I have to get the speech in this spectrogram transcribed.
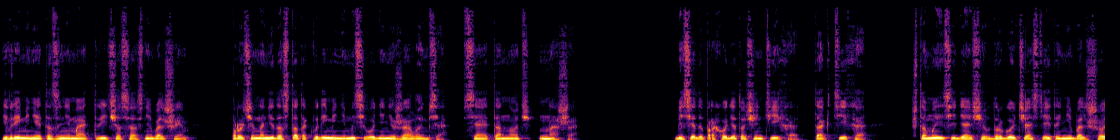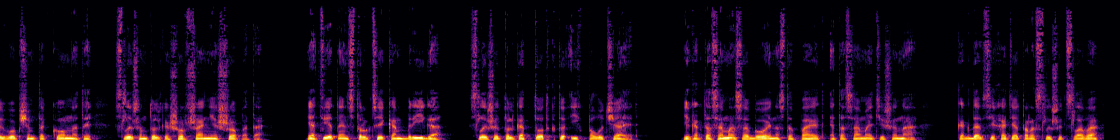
и времени это занимает три часа с небольшим – Впрочем, на недостаток времени мы сегодня не жалуемся. Вся эта ночь наша. Беседы проходят очень тихо. Так тихо, что мы, сидящие в другой части этой небольшой, в общем-то, комнаты, слышим только шуршание шепота. И ответ на инструкции комбрига слышит только тот, кто их получает. И как-то сама собой наступает эта самая тишина, когда все хотят расслышать слова,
